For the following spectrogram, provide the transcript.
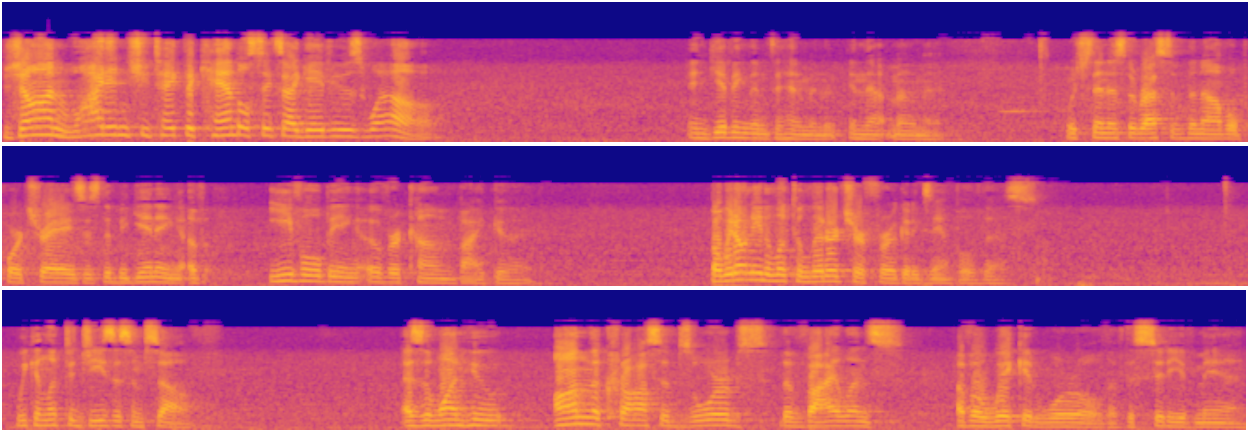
Jean, why didn't you take the candlesticks I gave you as well? And giving them to him in, the, in that moment. Which then, as the rest of the novel portrays, is the beginning of evil being overcome by good. But we don't need to look to literature for a good example of this. We can look to Jesus himself as the one who, on the cross, absorbs the violence of a wicked world, of the city of man,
